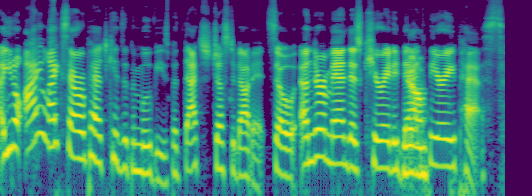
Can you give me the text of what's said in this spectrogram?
Uh, you know, I like Sour Patch Kids at the movies, but that's just about it. So, under Amanda's curated bag Yeah. theory, pass.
